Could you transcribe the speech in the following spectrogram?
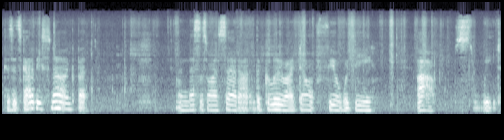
Because it's got to be snug, but, and this is why I said uh, the glue I don't feel would be, ah, sweet.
